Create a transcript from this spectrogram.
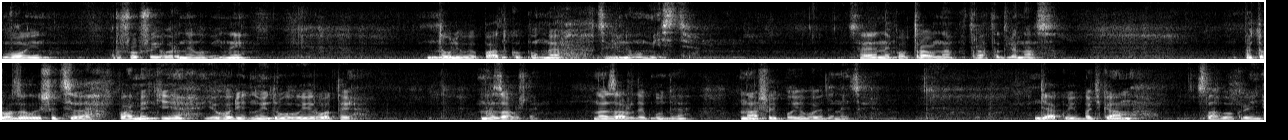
воїн, пройшовши горнило війни, долі випадку помер в цивільному місті. Це неповтравна втрата для нас. Петро залишиться в пам'яті його рідної другої роти назавжди. Назавжди буде нашою бойовою одиницею. Дякую батькам. Слава Україні!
